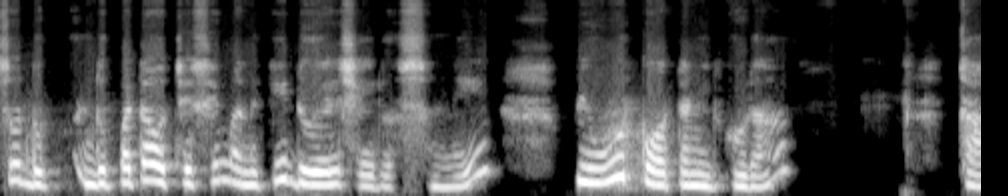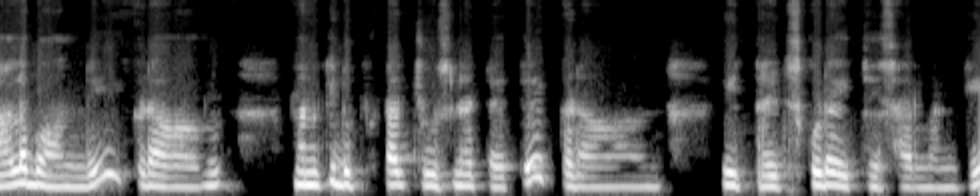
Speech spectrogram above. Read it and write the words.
సో, దుప్ దుప్పట్టా వచ్చేసి మనకి డ్యూయల్ షేడ్ వస్తుంది. ప్యూర్ కాటన్ ఇది కూడా. చాలా బాగుంది ఇక్కడ మనకి దుప్పటా చూసినట్టయితే ఇక్కడ ఈ థ్రెడ్స్ కూడా ఇచ్చేసారు మనకి.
